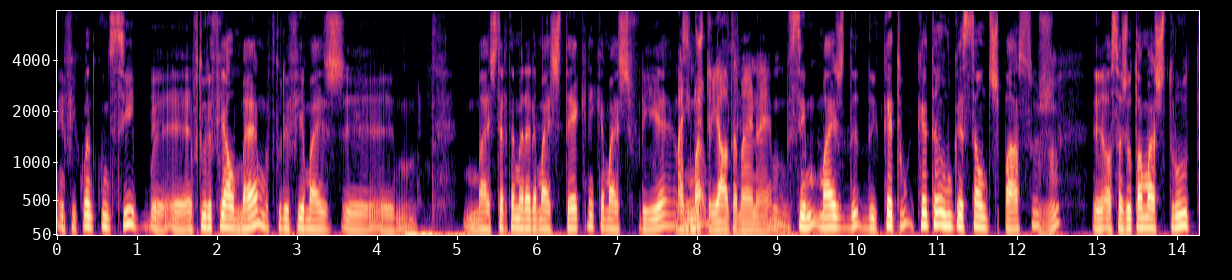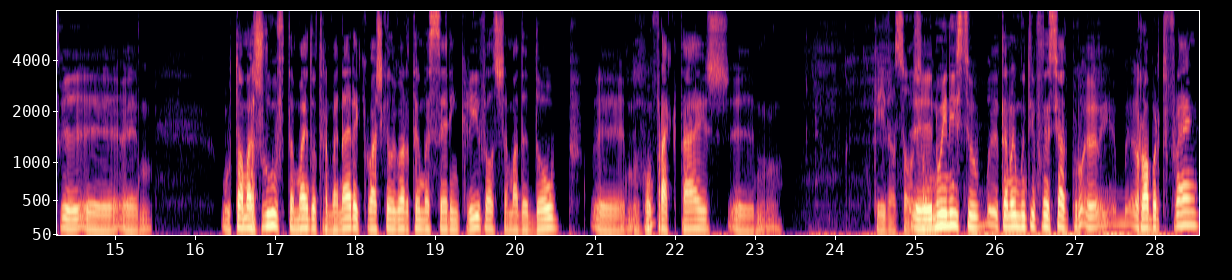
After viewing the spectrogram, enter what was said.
enfim, quando conheci uh, a fotografia alemã, uma fotografia mais mais, de certa maneira, mais técnica, mais fria. Mais industrial também, não é? Sim, mais de, de catalogação de espaços. Uhum. ou seja, o Thomas Struth, o Thomas Ruff também, de outra maneira, que eu acho que ele agora tem uma série incrível chamada Dope, uhum. com fractais. Incrível, só, só... Uh, no início, eh, também muito influenciado por uh, Robert Frank.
